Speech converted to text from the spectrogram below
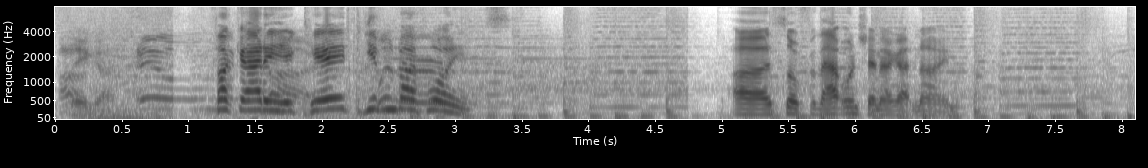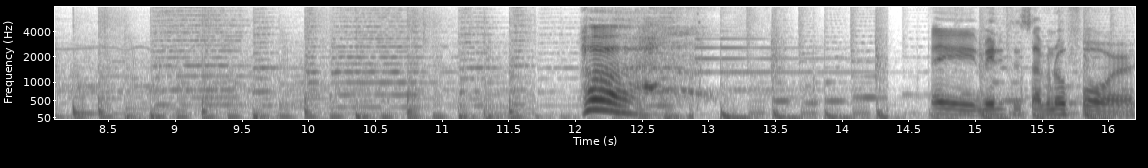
There you go. Fuck out of here, kid! Give me my points! Uh, so for that one, Shane, I got nine. Hey, made it to 704.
